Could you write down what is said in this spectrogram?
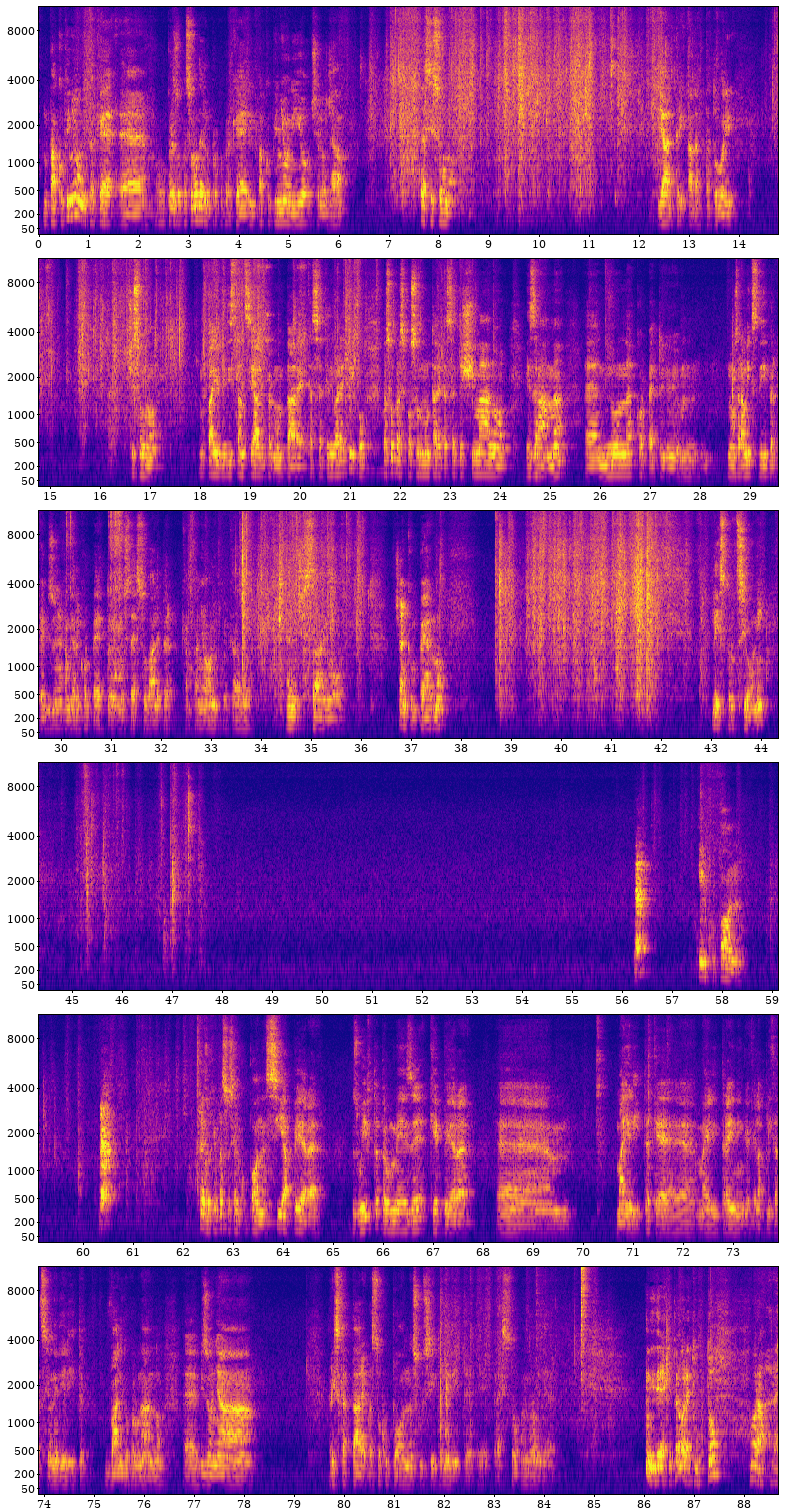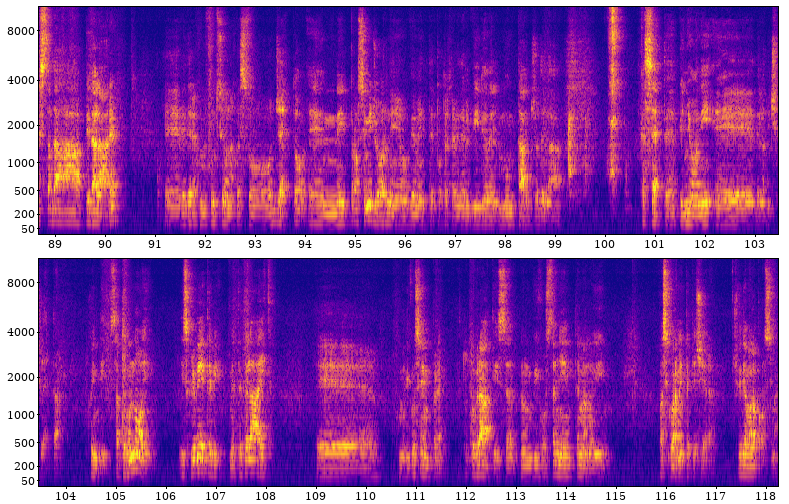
un pacco pignoni perché eh, ho preso questo modello proprio perché il pacco pignoni io ce l'ho già. Questi sono gli altri adattatori. Ci sono un paio di distanziali per montare cassette di vario tipo. Qua sopra si possono montare cassette Shimano e SRAM eh, non corpetto non SRAM XD perché bisogna cambiare il corpetto e lo stesso vale per campagnolo in quel caso è necessario. C'è anche un perno le istruzioni. Il coupon. Credo che questo sia il coupon sia per Swift per un mese che per ehm, My Elite che è My Elite Training che è l'applicazione di Elite valido per un anno. Eh, bisogna riscattare questo coupon sul sito di Elite e presto andrò a vedere. Quindi direi che per ora è tutto, ora resta da pedalare e vedere come funziona questo oggetto e nei prossimi giorni ovviamente potrete vedere il video del montaggio della cassette pignoni e della bicicletta. Quindi state con noi, iscrivetevi, mettete like, e, come dico sempre è tutto gratis, non vi costa niente ma noi fa sicuramente piacere. Ci vediamo alla prossima.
